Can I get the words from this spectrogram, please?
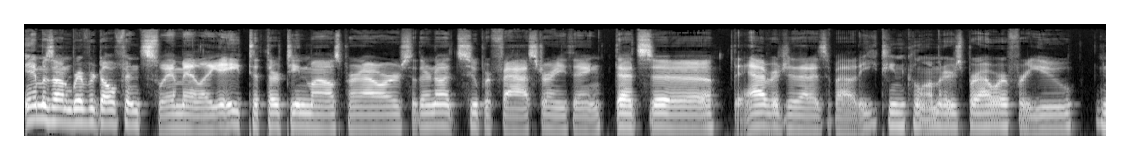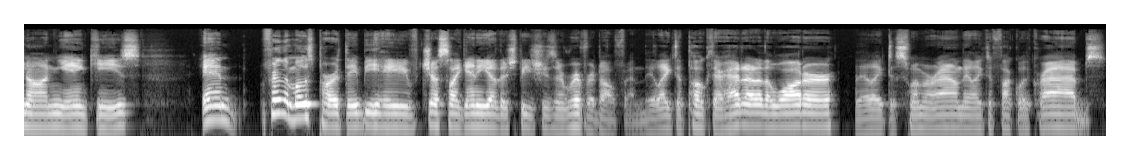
Amazon River dolphins swim at like 8 to 13 miles per hour, so they're not super fast or anything. That's uh the average of that is about 18 kilometers per hour for you non-Yankees. And for the most part, they behave just like any other species of river dolphin. They like to poke their head out of the water, they like to swim around, they like to fuck with crabs.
